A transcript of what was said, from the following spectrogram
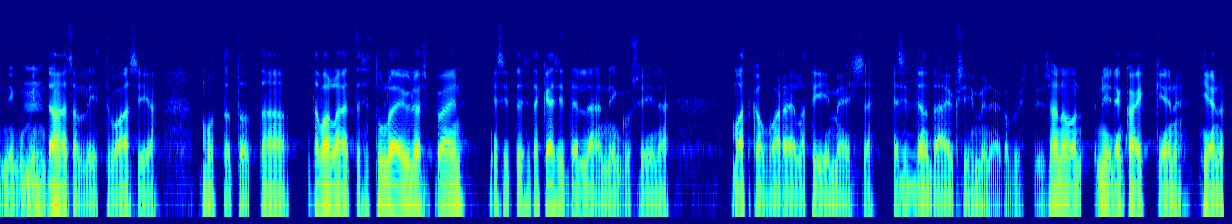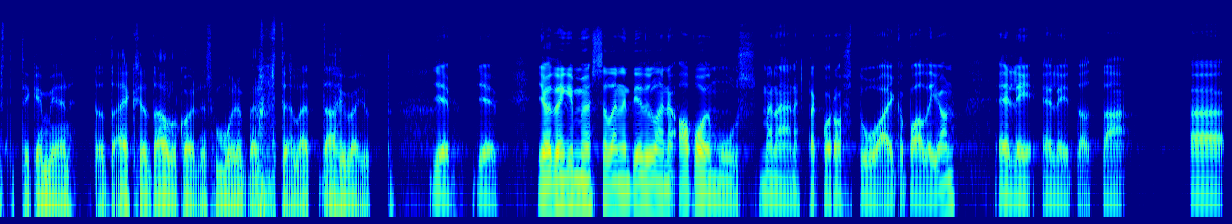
niin kuin Mm. mihin tahansa liittyvä asia. Mutta tota, tavallaan, että se tulee ylöspäin ja sitten sitä käsitellään niin kuin siinä matkan varrella tiimeissä. Ja Mm. sitten on tämä yksi ihminen, joka pystyy sanomaan niiden kaikkien hienosti tekemien tota Excel-taulukoiden sun muiden perusteella, että tämä on hyvä juttu. Jep, jep. Ja jotenkin myös sellainen tietynlainen avoimuus, mä näen, että korostuu aika paljon. Eli, eli tota, ää,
